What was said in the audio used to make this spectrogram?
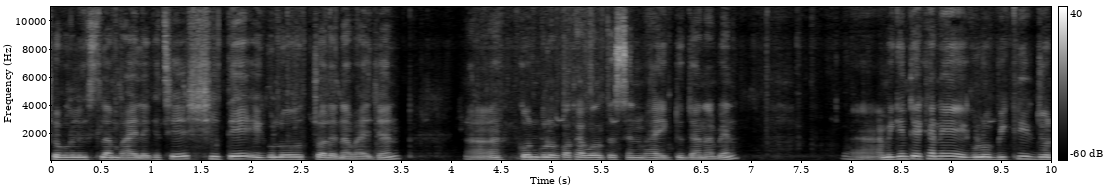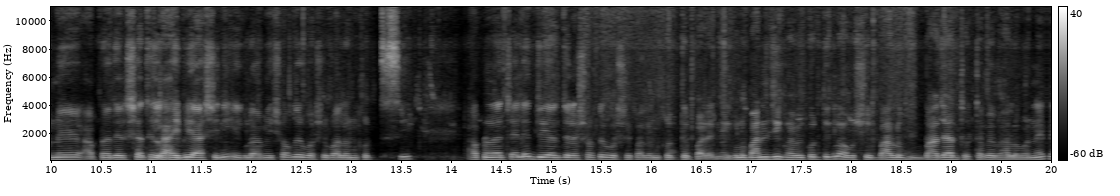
শফিকুল ইসলাম ভাই লিখেছে শীতে এগুলো চলে না ভাইজান। আহ, কোনগুলোর কথা বলতেছেন ভাই একটু জানাবেন। আমি কিন্তু এখানে এগুলো বিক্রির জন্য আপনাদের সাথে লাইভে আসিনি এগুলো আমি শখের বসে পালন করতেছি। আপনারা চাইলে দুই এক জোড়া শখের বসে পালন করতে পারেন। এগুলো বাণিজ্যিকভাবে করতে গেলে অবশ্যই ভালো বাজার ধরতে হবে ভালো মানের।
